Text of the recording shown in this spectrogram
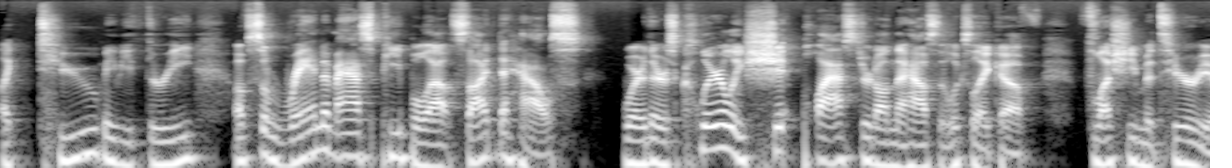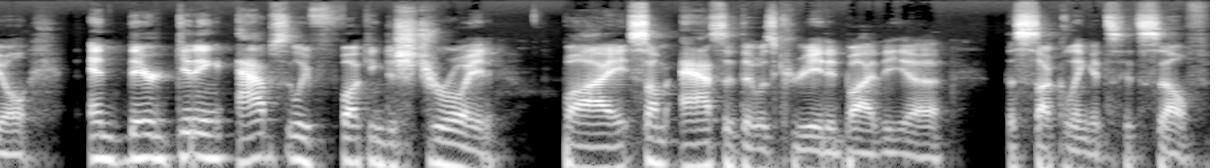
like two, maybe three, of some random ass people outside the house where there's clearly shit plastered on the house that looks like a fleshy material. And they're getting absolutely fucking destroyed by some acid that was created by the uh the suckling it's, itself.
